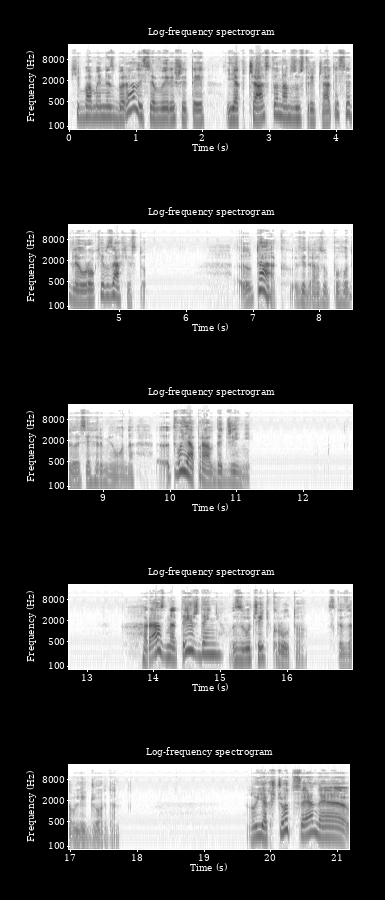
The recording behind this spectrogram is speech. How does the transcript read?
Хіба ми не збиралися вирішити, як часто нам зустрічатися для уроків захисту? Так, відразу погодилася Герміона. Твоя правда, Джині. Раз на тиждень звучить круто, сказав Лі Джордан. Ну, якщо це не,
